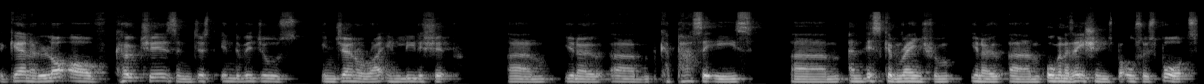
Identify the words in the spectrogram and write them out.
again a lot of coaches and just individuals in general, right, in leadership, um, you know, um, capacities, um, and this can range from you know um, organizations, but also sports.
